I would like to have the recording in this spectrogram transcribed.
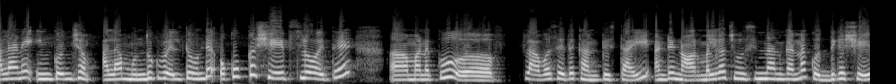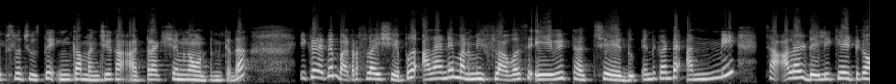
అలానే ఇంకొంచెం అలా ముందుకు వెళ్తూ ఉంటే ఒక్కొక్క షేప్స్లో అయితే మనకు ఫ్లవర్స్ అయితే కనిపిస్తాయి. అంటే నార్మల్గా చూసిన దానికన్నా కొద్దిగా షేప్స్లో చూస్తే ఇంకా మంచిగా అట్రాక్షన్గా ఉంటుంది కదా. ఇక్కడైతే బటర్ఫ్లై షేప్ అలానే మనం ఈ ఫ్లవర్స్ ఏవి టచ్ చేయొద్దు. ఎందుకంటే అన్నీ చాలా డెలికేట్గా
